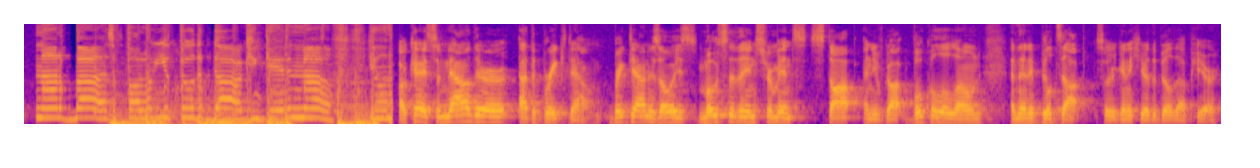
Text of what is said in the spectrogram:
Okay, so now they're at the breakdown. Breakdown is always most of the instruments stop and you've got vocal alone and then it builds up. So you're gonna hear the build up here.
